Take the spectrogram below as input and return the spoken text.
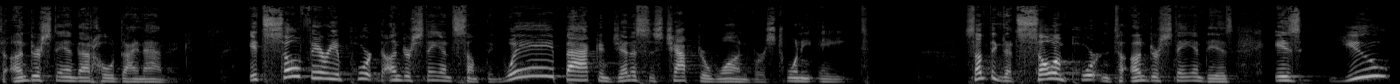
to understand that whole dynamic. It's so very important to understand something. Way back in Genesis chapter 1, verse 28, something that's so important to understand is, is you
